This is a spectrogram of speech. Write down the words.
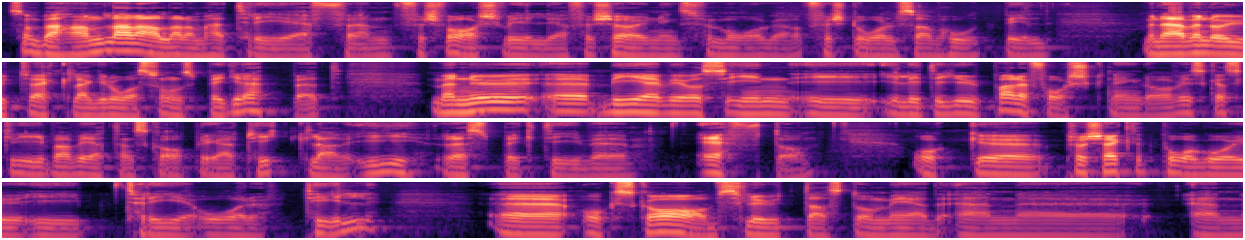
Som behandlar alla de här tre FN, försvarsvilja, försörjningsförmåga och förståelse av hotbild. Men även då utveckla gråzonsbegreppet. Men nu eh, beger vi oss in i, i, lite djupare forskning då. Vi ska skriva vetenskapliga artiklar i respektive F då. Och eh, projektet pågår ju i tre år till. Eh, och ska avslutas då med en, eh, en,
